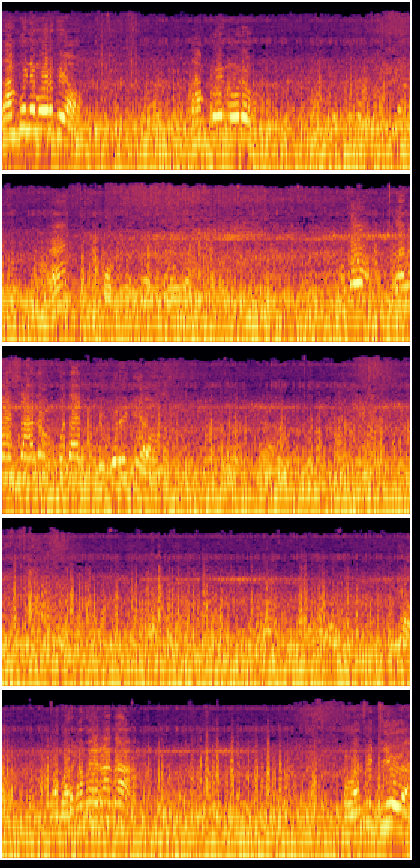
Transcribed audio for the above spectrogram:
Lampu ini murup ya? Lampu ini murup. Eh? Kok lawan sana kota dhuwur iki ya? Iya, kabar kamera nak. Kabar video ya.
